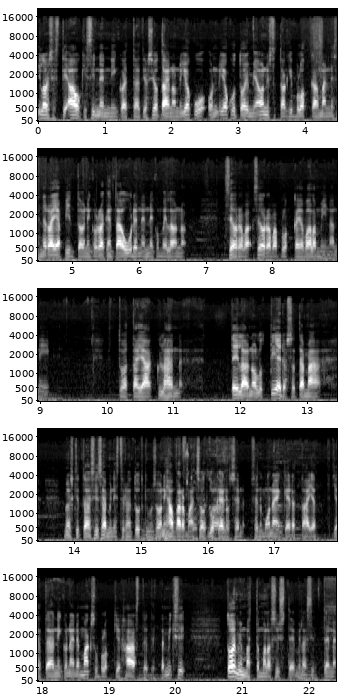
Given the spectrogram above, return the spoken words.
iloisesti auki sinne, niin kuin, että, että jos jotain on, joku, on, joku toimija onnistutaankin blokkaamaan, niin sinne rajapintoon niin rakentaa uuden ennen kuin meillä on seuraava, seuraava blokkaaja valmiina. Niin, tuota, ja kyllähän teillä on ollut tiedossa tämä myöskin tämä sisäministeriön tutkimus, on ihan varma, että sä oot lukenut sen, sen moneen kertaan, ja, ja tämä niin näiden maksublokkien haasteet, että miksi toimimattomalla systeemillä sitten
